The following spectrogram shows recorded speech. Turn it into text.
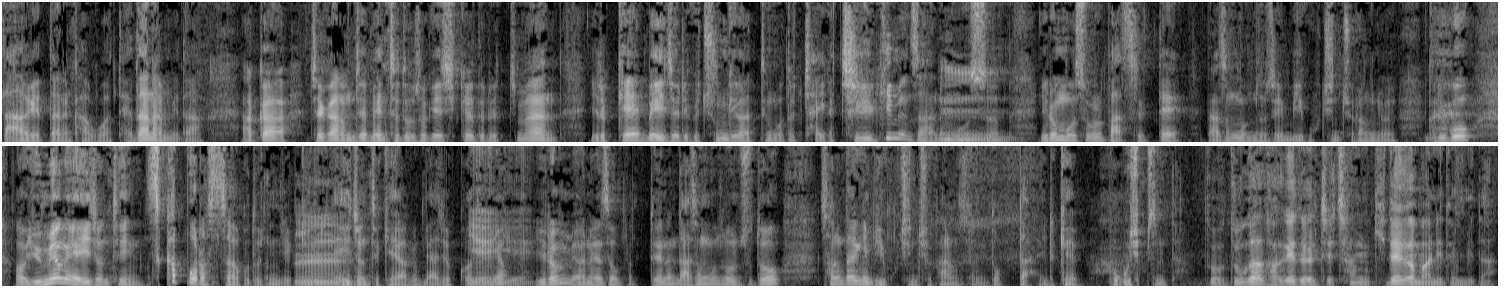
나가겠다는 각오가 대단합니다. 아까 제가 이제 멘트도 소개시켜드렸지만 이렇게 메이저리그 중계 같은 것도 자기가 즐기면서 하는 음. 모습 이런 모습을 봤을 때 나성범 선수의 미국 진출 확률 그리고 어, 유명 에이전트인 스캇 보라스하고도 이제 음. 에이전트 계약을 맺었거든요. 예, 예. 이런 면에서 볼 때는 나성범 선수도 상당히 미국 진출 가능성이 높다 이렇게 보고 싶습니다. 또 누가 가게 될지 참 기대가 많이 됩니다.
